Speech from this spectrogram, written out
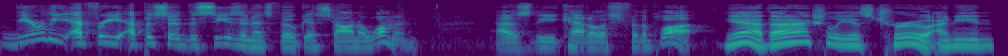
nearly every episode this season has focused on a woman as the catalyst for the plot. Yeah, that actually is true. I mean,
